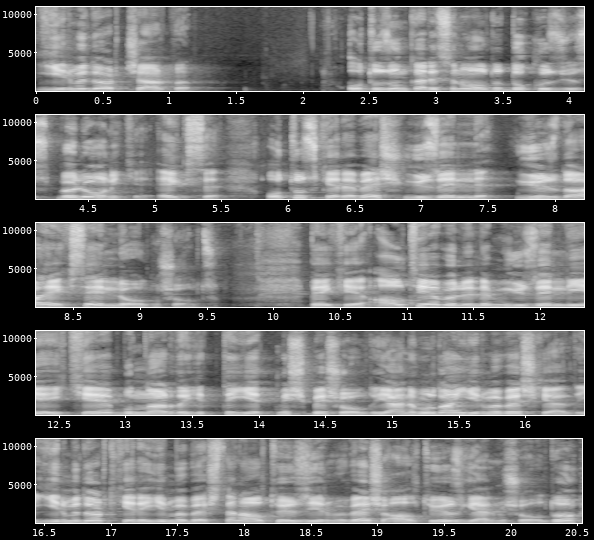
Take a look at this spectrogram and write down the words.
24 çarpı 30'un karesi ne oldu? 900 bölü 12 eksi 30 kere 5 150. 100 daha eksi 50 olmuş oldu. Peki 6'ya bölelim 150'ye 2 bunlar da gitti 75 oldu. Yani buradan 25 geldi. 24 kere 25'ten 625 600 gelmiş oldu.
